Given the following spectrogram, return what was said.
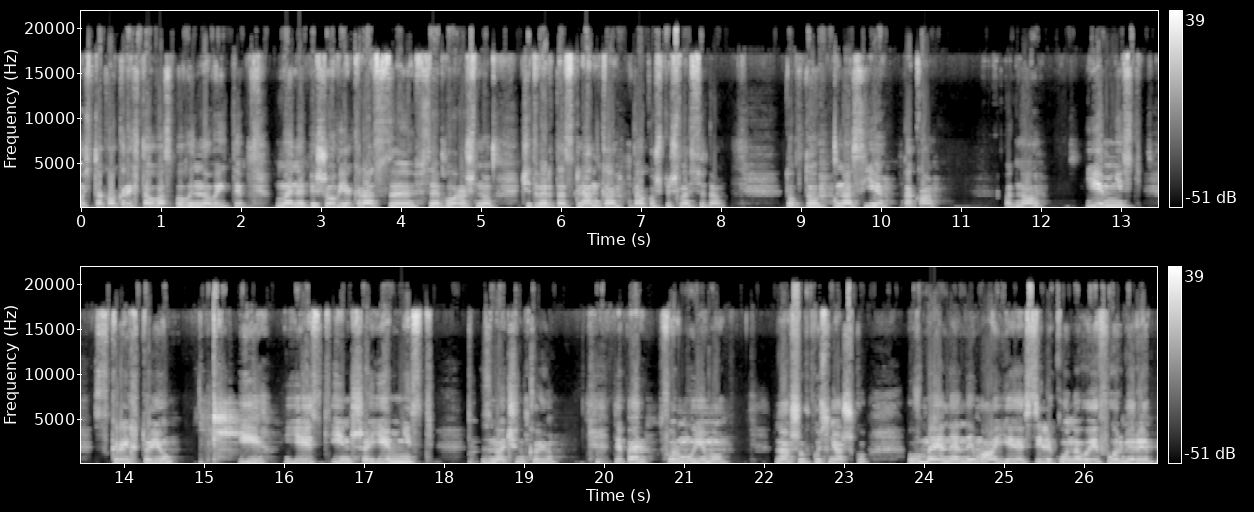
Ось така крихта у вас повинна вийти. У мене пішов якраз е, все борошно, четверта склянка також пішла сюди. Тобто, в нас є така одна ємність з крихтою, і є інша ємність з начинкою. Тепер формуємо нашу вкусняшку. В мене немає силиконової форміри,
